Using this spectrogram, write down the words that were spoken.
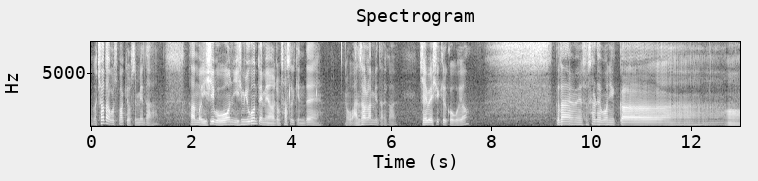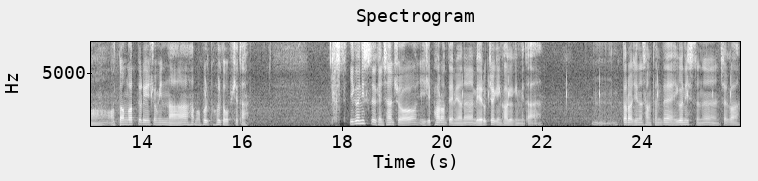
이거 쳐다볼 수밖에 없습니다. 한 뭐 25원, 26원 때면 좀 샀을 낀데 안 살랍니다. 이거 재배시킬 거고요. 그 다음에서 살펴보니까 어, 어떤 것들이 좀 있나 한번 훑- 훑어봅시다. 이그니스 괜찮죠? 28원 대면은 매력적인 가격입니다. 음, 떨어지는 상태인데 이그니스는 제가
